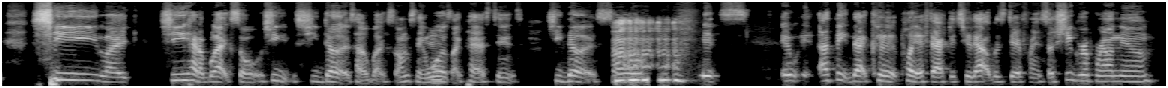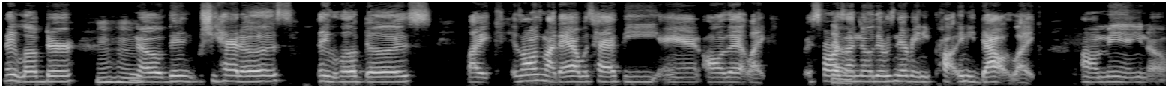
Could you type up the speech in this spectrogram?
she like she had a black soul. She she does have a black soul. I'm saying Yeah. was like past tense. She does. Mm, mm, so mm, it's it, I think that could play a factor too. That was different. So she grew up around them. They loved her. Mhm. You mm-hmm. know, then she had us. They loved us. Like as long as my dad was happy and all that, like as far as I know, there was never any pro- any doubt. Like, oh man, you know,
